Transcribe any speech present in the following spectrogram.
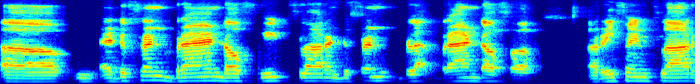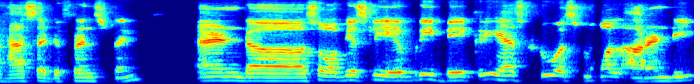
Uh, a different brand of wheat flour and different brand of uh, refined flour has a different strength. And uh, so obviously every bakery has to do a small R&D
